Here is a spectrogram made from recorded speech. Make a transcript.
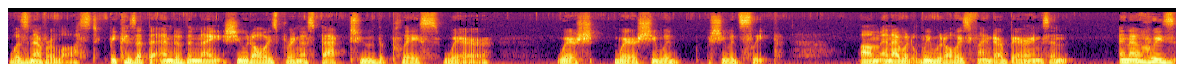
was never lost because at the end of the night, she would always bring us back to the place where, where, she, where she would, she would sleep. Um, and I would we would always find our bearings and and I always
